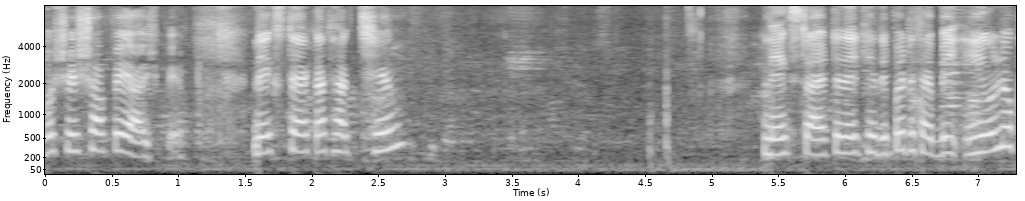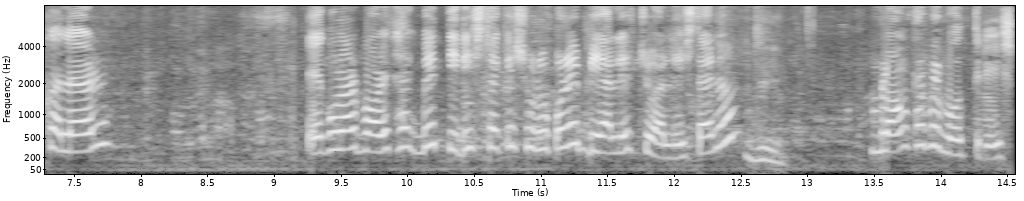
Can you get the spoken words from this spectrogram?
অবশ্যই শপে আসবে। নেক্সট একা থাকছে নেক্সট আরেকটা দেখে দেবো এটা থাকবে ইয়েলো কালার এগুলার পরে থাকবে তিরিশ থেকে শুরু করে বিয়াল্লিশ চুয়াল্লিশ তাই না? জি। লং থাকবে বত্রিশ।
